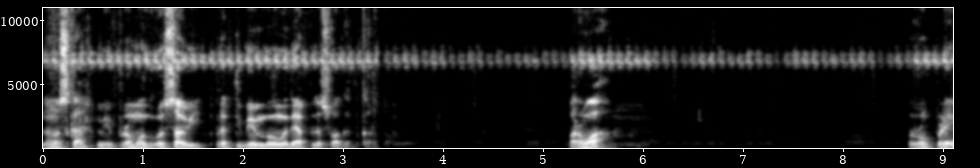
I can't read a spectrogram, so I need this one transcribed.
नमस्कार मी प्रमोद गोसावी प्रतिबिंबमध्ये आपलं स्वागत करतो. परवा रोपडे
